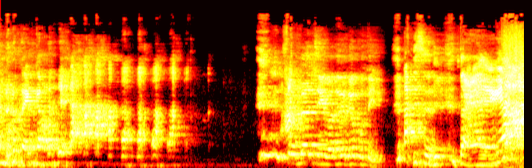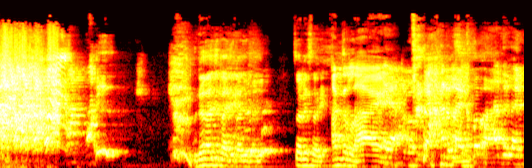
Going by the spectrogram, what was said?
Undertaker. Sebelah sih, warnanya dia putih. asli. Teng. Udah lanjut lanjut lanjut lanjut. Sorry sorry. Underline. ya underline underline.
